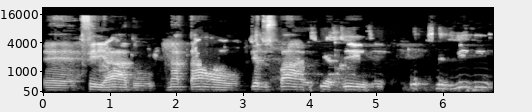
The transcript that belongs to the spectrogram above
é, feriado, Natal, Dia dos Pais, Dias Dias. Você vive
